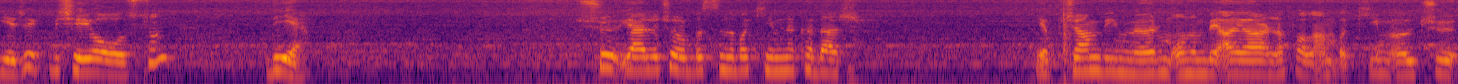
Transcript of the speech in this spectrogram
yiyecek bir şey olsun diye. Şu yayla çorbasını bakayım ne kadar yapacağım bilmiyorum. Onun bir ayarına falan bakayım. Ölçü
